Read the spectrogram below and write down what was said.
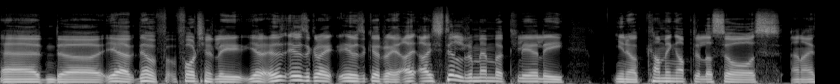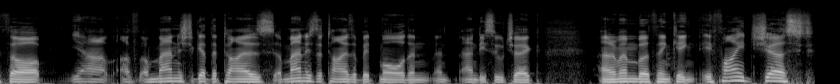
and uh, yeah, no. F- fortunately, yeah, it was, it was a great, it was a good race. I, I still remember clearly, you know, coming up to La Source, and I thought, yeah, I've, I've managed to get the tires. I've managed the tires a bit more than and Andy Soucek. I remember thinking, if I just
